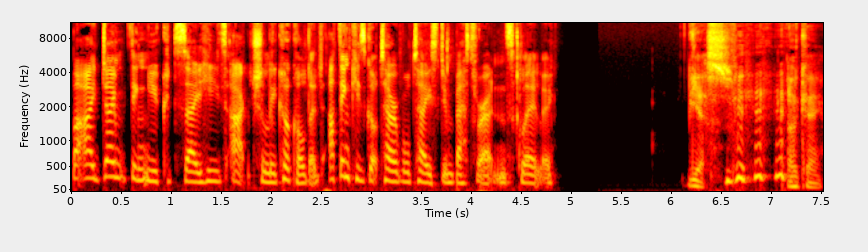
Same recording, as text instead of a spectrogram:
but I don't think you could say he's actually cuckolded. I think he's got terrible taste in best friends, clearly. Yes. okay.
